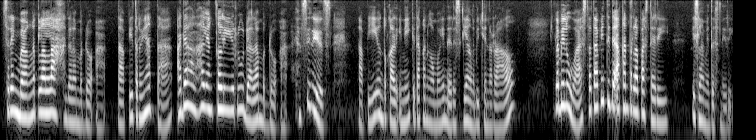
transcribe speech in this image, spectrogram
Sering banget lelah dalam berdoa. Tapi ternyata ada hal-hal yang keliru dalam berdoa. Serius. Tapi untuk kali ini kita akan ngomongin dari segi yang lebih general, lebih luas, tetapi tidak akan terlepas dari Islam itu sendiri.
